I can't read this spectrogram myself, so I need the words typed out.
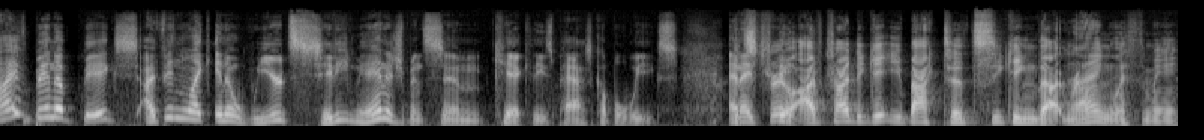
I've been a big, I've been like in a weird city management sim kick these past couple weeks, and it's I true. think- I've tried to get you back to seeking that rang with me,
